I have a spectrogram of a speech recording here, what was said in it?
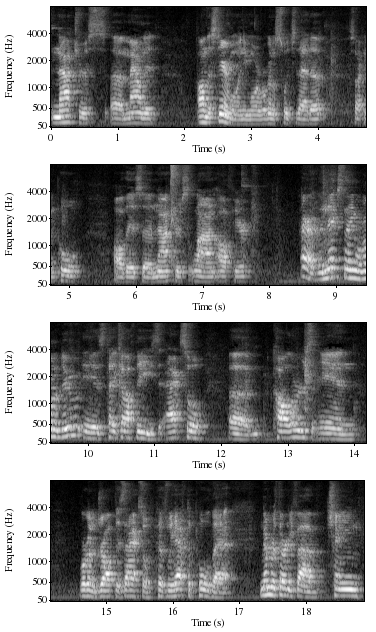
nitrous uh, mounted on the steering wheel anymore. We're going to switch that up so I can pull all this uh, nitrous line off here. Alright, the next thing we're going to do is take off these axle uh, collars and we're going to drop this axle because we have to pull that number 35 chain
